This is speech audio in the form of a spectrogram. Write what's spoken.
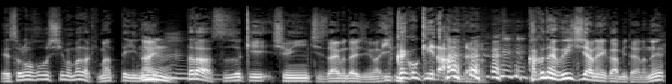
えーその方針はまだ決まっていない、ただ鈴木俊一財務大臣は一回こっきりだみたいな。閣内不一致じゃねえかみたいなね。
